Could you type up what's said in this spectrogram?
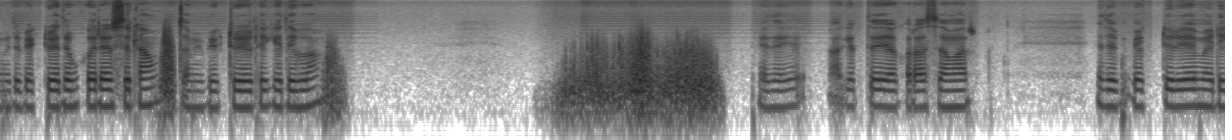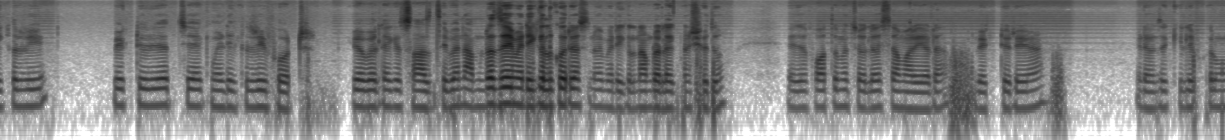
আমি তো ব্যাকটেরিয়াতে করে আসছিলাম, তো আমি ব্যাকটেরিয়া লিখে দেব। আগের থেকে ইয়ে করা আছে আমার। এদের bacteria medical bacteria check medical report কীভাবে লিখে সার্চ দেবেন, আপনারা যে মেডিকেল করে আসেন, ওই মেডিকেল নামটা লিখবেন শুধু। এই যে প্রথমে চলে আসছে আমার এটা ব্যাকটেরিয়া এটা হচ্ছে ক্লিক করব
